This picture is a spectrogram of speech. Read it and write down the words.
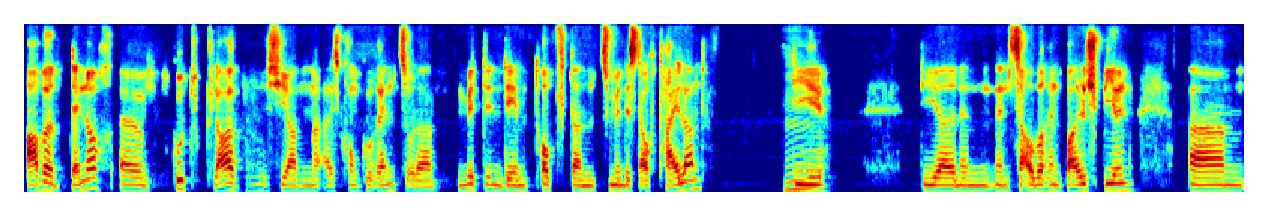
aber dennoch, äh, gut, klar, sie haben als Konkurrenz oder mit in dem Topf dann zumindest auch Thailand, Hm. die, die ja einen, einen sauberen Ball spielen, ähm,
